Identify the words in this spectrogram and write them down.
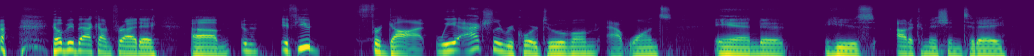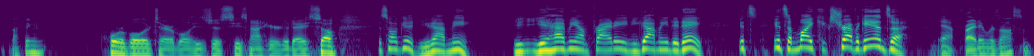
He'll be back on Friday. Um, if you forgot, we actually record two of them at once, and uh, he's out of commission today. Nothing horrible or terrible. He's just he's not here today, so it's all good. You got me. You, you had me on Friday, and you got me today. It's it's a Mike extravaganza. Yeah, Friday was awesome.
